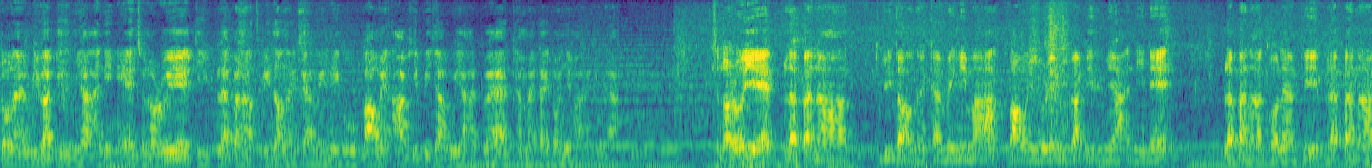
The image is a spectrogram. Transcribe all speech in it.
တော်လန်မိဘပြည်သူများအနေနဲ့ကျွန်တော်တို့ရဲ့ဒီ Black Panther 3000 campaign လေးကိုပါဝင်အားဖြည့်ပေးကြဖို့ရအတွက်ထပ်မံတိုက်တွန်းနေပါတယ်ခင်ဗျာကျွန်တော်တို့ရဲ့ Black Panther 3000 campaign လေးမှာပါဝင်လို့တဲ့မိဘပြည်သူများအနေနဲ့ Black Panther column page Black Panther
